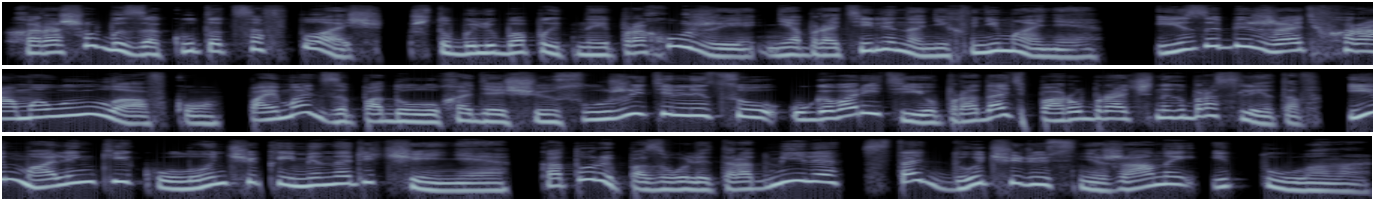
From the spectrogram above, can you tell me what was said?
хорошо бы закутаться в плащ, чтобы любопытные прохожие не обратили на них внимания. И забежать в храмовую лавку, поймать за подол уходящую служительницу, уговорить ее продать пару брачных браслетов и маленький кулончик именно речения, который позволит Радмиле стать дочерью Снежаны и Тулана.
